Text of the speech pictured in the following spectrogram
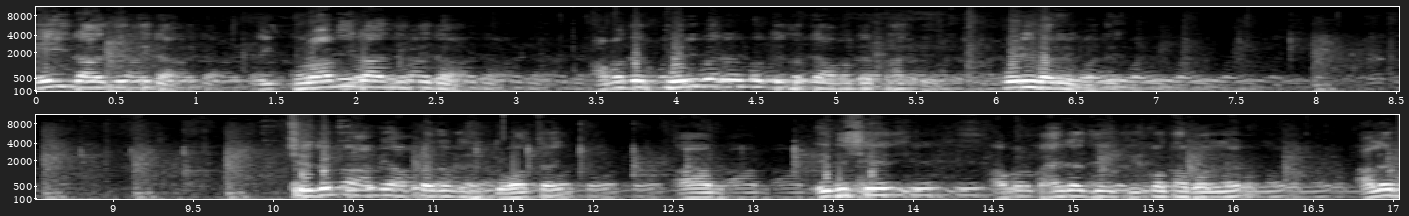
এই রাজনীতিটা, এই কোরআনই রাজনীতিটা আমাদের পরিবারের মধ্যে যাতে আমাদের থাকে, পরিবারের মধ্যে। সেজন্য আমি আপনাদের কাছে দোয়া চাই। আর এদেশে আমার ভাইরা যে কথা বললেন, আলেম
